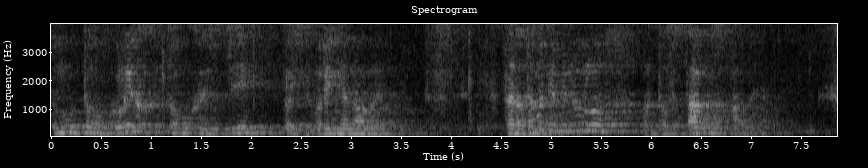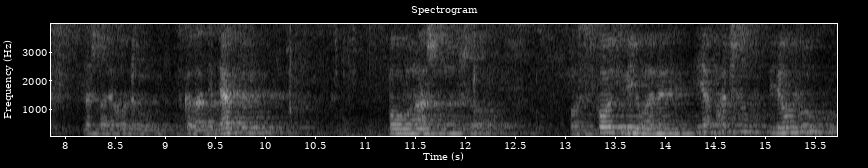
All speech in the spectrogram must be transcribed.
тому то, коли хто у Христі, то й створіння нове. Стародавнє минуло, ото сталося нове. За що я хочу сказати дякую Богу нашому, що Господь вів мене, я бачив його руку.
